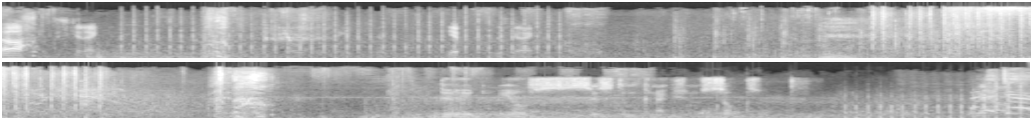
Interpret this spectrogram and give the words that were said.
Ah, disconnected. Yep, disconnected. Dude, your system connection sucks. Man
